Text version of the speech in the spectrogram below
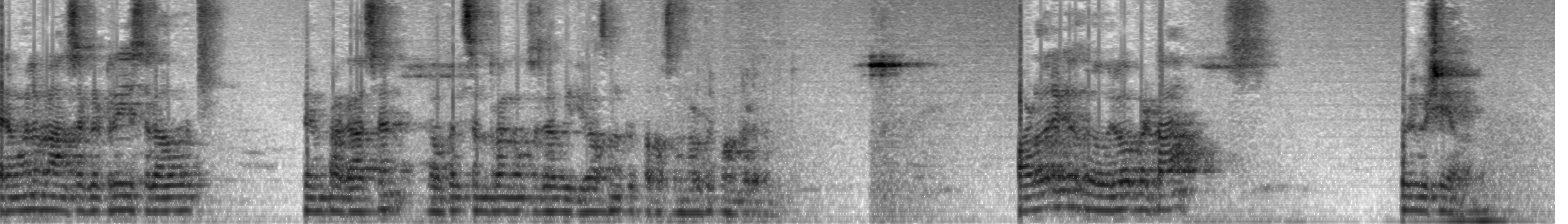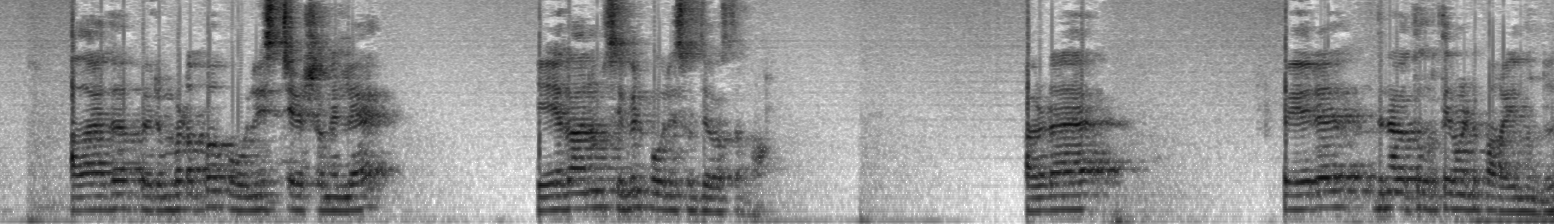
എരമംഗലം ബ്രാഞ്ച് സെക്രട്ടറി സഖാവ് എം പ്രകാശൻ ലോക്കൽ സെന്റർ അംഗം സഖാവ് ഗിരിവാസൻ പത്രസമ്മേളനത്തിൽ പങ്കെടുക്കുന്നുണ്ട്. വളരെ ഗൗരവപ്പെട്ട ഒരു വിഷയമാണ്. അതായത് പെരുമ്പടപ്പ് പോലീസ് സ്റ്റേഷനിലെ ഏതാനും സിവിൽ പോലീസ് ഉദ്യോഗസ്ഥന്മാർ അവരുടെ പേര് ഇതിനകത്ത് കൃത്യമായിട്ട് പറയുന്നുണ്ട്.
